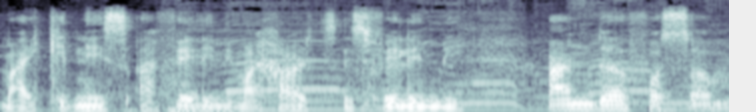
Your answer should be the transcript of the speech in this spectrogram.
My kidneys are failing me, my heart is failing me, and uh, for some,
